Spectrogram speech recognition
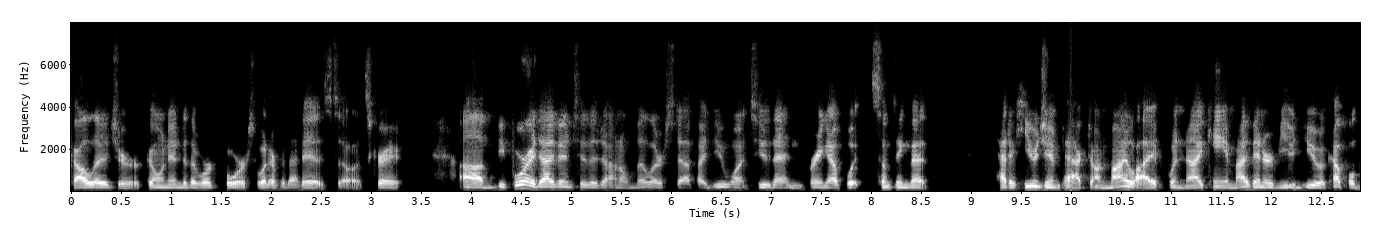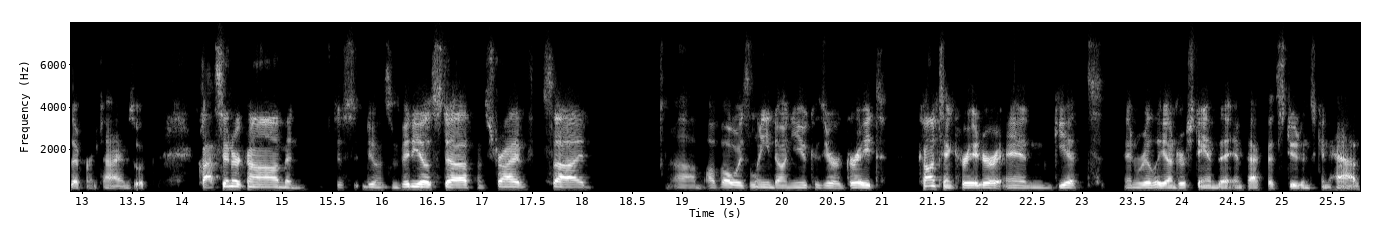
college or going into the workforce whatever that is so it's great uh, before i dive into the donald miller stuff i do want to then bring up what something that had a huge impact on my life when i came i've interviewed you a couple different times with class intercom and just doing some video stuff and strive side um, i've always leaned on you because you're a great content creator and get and really understand the impact that students can have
